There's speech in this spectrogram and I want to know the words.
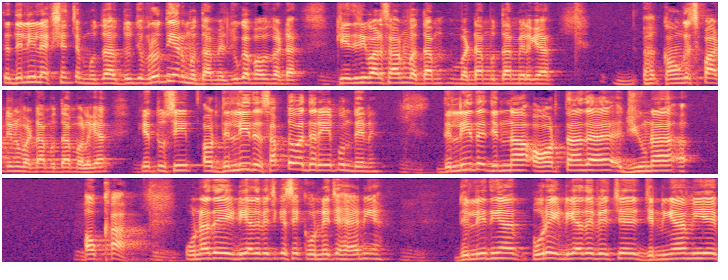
ਤੇ ਦਿੱਲੀ ਇਲੈਕਸ਼ਨ 'ਚ ਮੁੱਦਾ, ਦੂਜੇ ਵਿਰੋਧੀਆਂ ਨੂੰ ਮੁੱਦਾ ਮਿਲ ਜੂਗਾ ਬਹੁਤ ਵੱਡਾ। ਕੇਜਰੀਵਾਲ ਸਾਹਿਬ ਨੂੰ ਵੱਡਾ ਵੱਡਾ ਮੁੱਦਾ ਮਿਲ ਗਿਆ। ਕਾਂਗਰਸ ਪਾਰਟੀ ਨੂੰ ਵੱਡਾ ਮੁੱਦਾ ਮਿਲ ਗਿਆ। ਕਿ ਤੁਸੀਂ, ਔਰ ਦਿੱਲੀ ਦੇ ਸਭ ਤੋਂ ਵੱਧ ਰੇਪ ਹੁੰਦੇ ਨੇ। ਦਿੱਲੀ ਤੇ ਜਿੰਨਾ ਔਰਤਾਂ ਦਾ ਜਿਉਣਾ ਔਖਾ, ਉਹਨਾਂ ਦੇ ਇੰਡੀਆ ਦੇ ਵਿੱਚ ਕਿਸੇ ਕੋਨੇ 'ਚ ਹੈ ਨਹੀਂ ਆ। ਦਿੱਲੀ ਦੀਆਂ ਪੂਰੇ ਇੰਡੀਆ ਦੇ ਵਿੱਚ ਜਿੰਨੀਆਂ ਵੀ ਇਹ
